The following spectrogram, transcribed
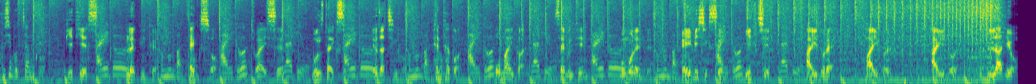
95.9 BTS, 아이돌 블랙핑크, 전문 방송 엑소, 아이돌 트와이스, 라디오 몬스타엑스, 아이돌 여자친구, 전문 방송 펜타곤, 아이돌 오마이걸, 라디오 세븐틴, 아이돌 모모랜드, 전문 방송 AB6IX, 아이돌 ITZY, 라디오 아이돌의 바이블, 아이돌 라디오.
